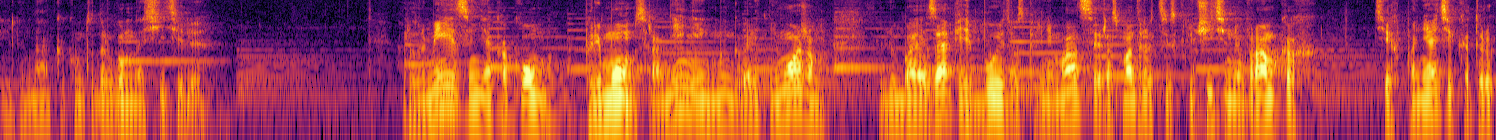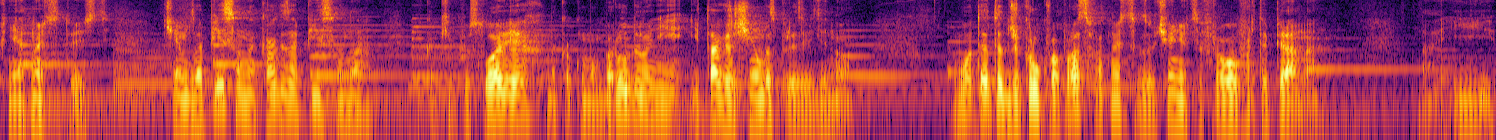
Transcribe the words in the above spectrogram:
или на каком-то другом носителе. Разумеется, ни о каком прямом сравнении мы говорить не можем. Любая запись будет восприниматься и рассматриваться исключительно в рамках тех понятий, которые к ней относятся. То есть, чем записано, как записано, в каких условиях, на каком оборудовании и также чем воспроизведено. Вот этот же круг вопросов относится к звучанию цифрового фортепиано. И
